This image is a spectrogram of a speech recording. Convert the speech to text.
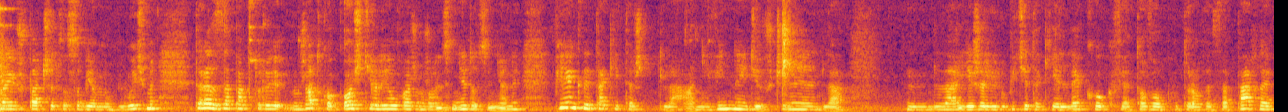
No i już patrzę, co sobie omówiłyśmy. Teraz zapach, który rzadko gości, ale ja uważam, że on jest niedoceniany. Piękny taki też dla niewinnej dziewczyny, dla dla, jeżeli lubicie takie lekko kwiatowo-pudrowe zapachy, e,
